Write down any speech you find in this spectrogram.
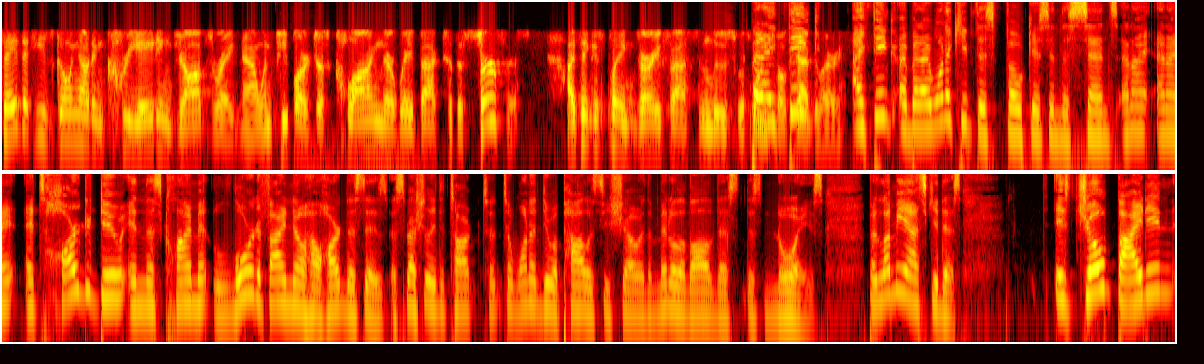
say that he's going out and creating jobs right now when people are just clawing their way back to the surface. I think is playing very fast and loose with But one I think- vocabulary. I think, uh, but I want to keep this focus in the sense, and I and I, it's hard to do in this climate. Lord, if I know how hard this is, especially to talk to to want to do a policy show in the middle of all of this this noise. But let me ask you this: Is Joe Biden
